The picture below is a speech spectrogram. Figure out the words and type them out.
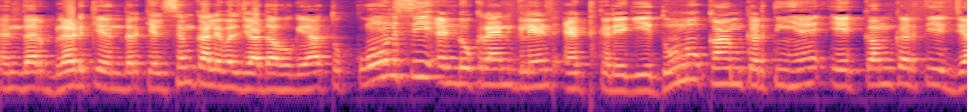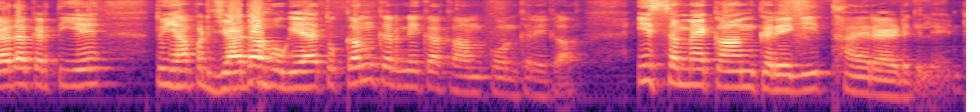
अंदर, ब्लड के अंदर कैल्शियम का लेवल ज़्यादा हो गया तो कौन सी एंडोक्राइन ग्लैंड एक्ट करेगी? ये दोनों काम करती हैं, एक कम करती है ज़्यादा करती है तो यहाँ पर ज़्यादा हो गया है तो कम करने का काम कौन करेगा? इस समय काम करेगी थायराइड ग्लैंड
